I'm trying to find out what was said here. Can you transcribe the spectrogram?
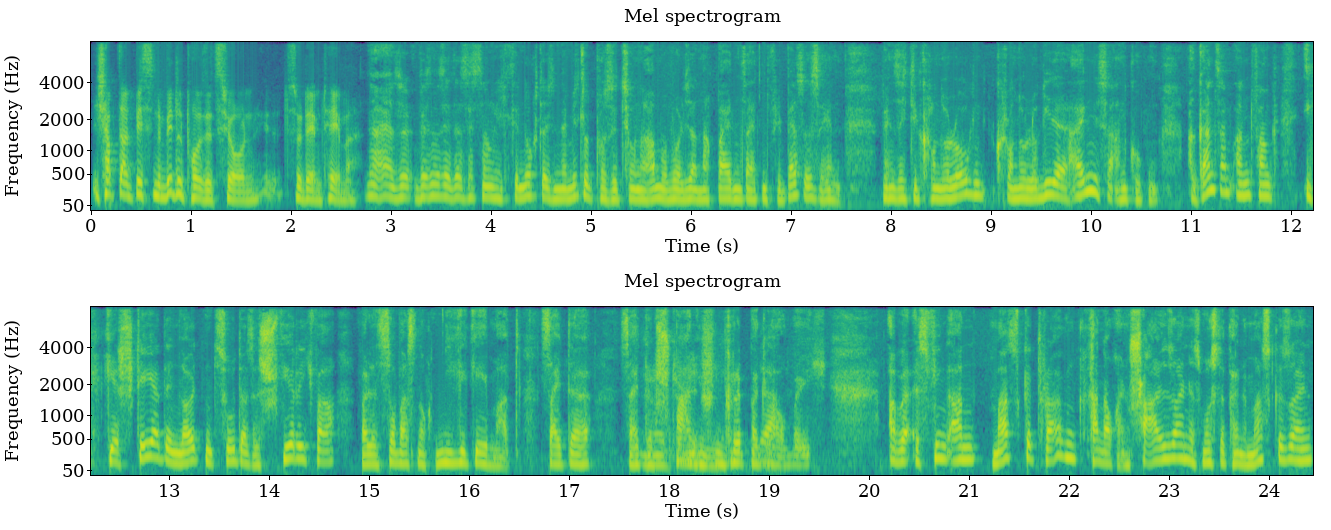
ich habe da ein bisschen eine Mittelposition zu dem Thema. Na, also wissen Sie, das ist noch nicht genug, dass Sie eine Mittelposition haben, obwohl Sie ja nach beiden Seiten viel besser sehen. Wenn Sie sich die Chronologie, Chronologie der Ereignisse angucken, ganz am Anfang, ich gestehe ja den Leuten, Leuten zu, dass es schwierig war, weil es sowas noch nie gegeben hat, seit der, seit der ja, spanischen Grippe, ja. glaube ich. Aber es fing an, Maske tragen, kann auch ein Schal sein, es musste keine Maske sein,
